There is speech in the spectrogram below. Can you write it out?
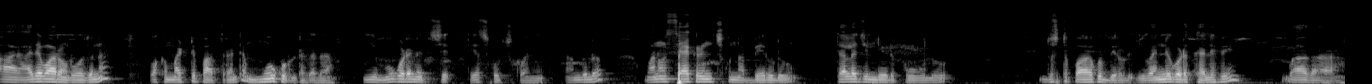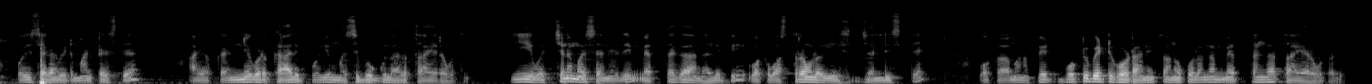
ఆ ఆదివారం రోజున ఒక మట్టి పాత్ర అంటే మూకుడు ఉంటుంది కదా ఈ మూకుడు అనేది తీసుకొచ్చుకొని అందులో మనం సేకరించుకున్న బెరుడు తెల్ల జిల్లేడు పువ్వులు దుష్టపాకు బిరుడు. ఇవన్నీ కూడా కలిపి బాగా పొయ్యి సగం పెట్టి మంటేస్తే ఆ యొక్క అన్నీ కూడా కాలిపోయి మసి బొగ్గులాగా తయారవుతాయి. ఈ వచ్చిన మసి అనేది మెత్తగా నలిపి ఒక వస్త్రంలో వేసి జల్లిస్తే ఒక మనం పెట్ బొట్టు పెట్టుకోవడానికి అనుకూలంగా మెత్తంగా తయారవుతుంది.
